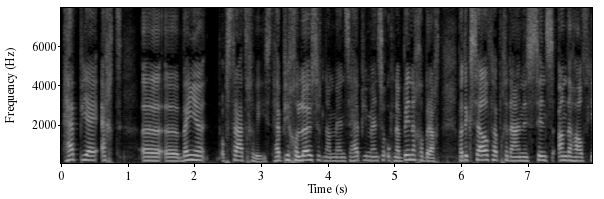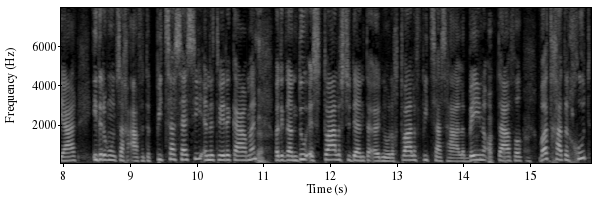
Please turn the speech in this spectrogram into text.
heb jij echt... Uh, uh, ben je op straat geweest? Heb je geluisterd naar mensen? Heb je mensen ook naar binnen gebracht? Wat ik zelf heb gedaan is sinds anderhalf jaar... iedere woensdagavond een pizzasessie in de Tweede Kamer. Ja. Wat ik dan doe is twaalf studenten uitnodigen, twaalf pizza's halen, benen op tafel. wat gaat er goed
